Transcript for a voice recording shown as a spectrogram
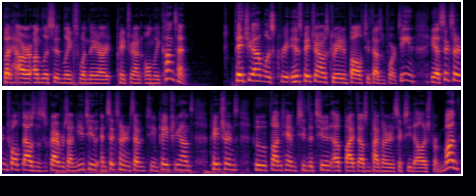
but are unlisted links when they are Patreon only content. Patreon was cre- his Patreon was created in fall of 2014. He has 612,000 subscribers on YouTube and 617 Patreons patrons who fund him to the tune of $5,560 per month.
